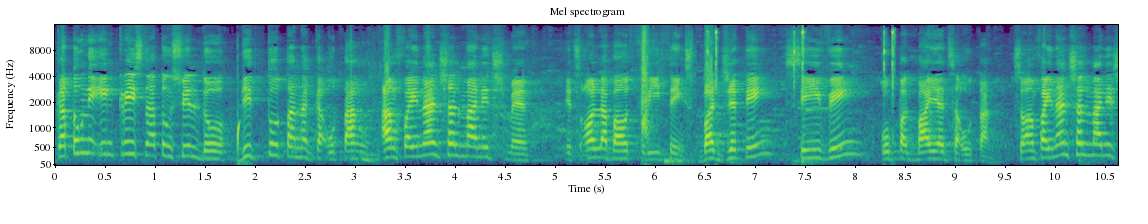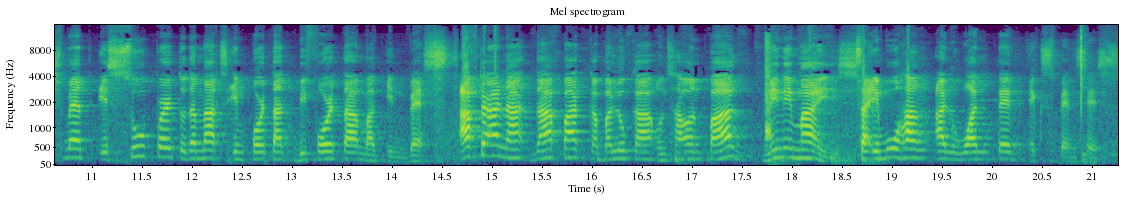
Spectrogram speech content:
Katong ni-increase na atong sweldo, dito ta nagkautang. Ang financial management It's all about three things. Budgeting, saving, o pagbayad sa utang. So, ang financial management is super to the max important before ta mag-invest. After ana, dapat kabalo ka unsaon pag minimize sa imuhang unwanted expenses.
